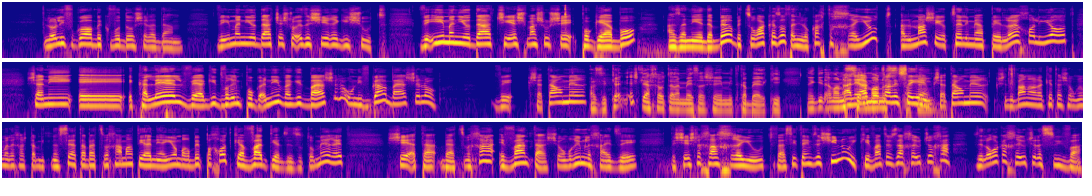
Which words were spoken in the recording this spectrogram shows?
לא לפגוע בכבודו של אדם, ואם אני יודעת שיש לו איזושהי רגישות, ואם אני יודעת שיש משהו שפוגע בו, אז אני אדבר בצורה כזאת, אני לוקחת אחריות על מה שיוצא לי מהפה. לא יכול להיות שאני אה, אקלל ואגיד דברים פוגעניים ואגיד, בעיה שלו, הוא נפגע, בעיה שלו. וכשאתה אומר, אז כן יש לי אחריות על המסר שמתקבל, כי נגיד אמרנו... אני רק רוצה לסיים. אוקיי. כשאתה אומר, כשדיברנו על הקטע שאומרים עליך שאתה מתנשא, אתה בעצמך אמרתי, אני היום הרבה פחות, כי עבדתי על זה. זאת אומרת, שאתה בעצמך הבנת שאומרים לך את זה, ושיש לך אחריות, ועשית עם זה שינוי, כי הבנת שזו אחריות שלך. זה לא רק אחריות של הסביבה.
